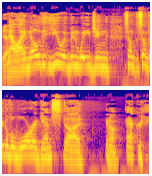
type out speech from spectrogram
Yes. Now I know that you have been waging some something of a war against, uh, you know, accurate.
